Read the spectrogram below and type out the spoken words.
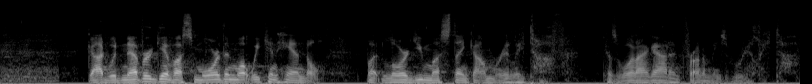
God would never give us more than what we can handle, but Lord, you must think I'm really tough because what I got in front of me is really tough.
